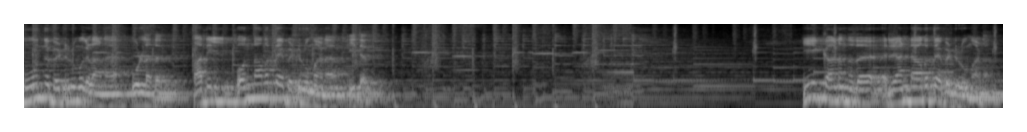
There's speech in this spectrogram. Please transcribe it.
മൂന്ന് ബെഡ്റൂമുകളാണ് ഉള്ളത്. അതിൽ ഒന്നാമത്തെ ബെഡ്റൂമാണ് ഇത്. ഈ കാണുന്നത് രണ്ടാമത്തെ ബെഡ്റൂമാണ്.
